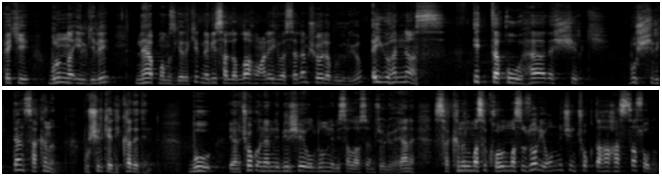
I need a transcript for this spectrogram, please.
Peki bununla ilgili ne yapmamız gerekir? Nebi sallallahu aleyhi ve sellem şöyle buyuruyor. Eyyühen nas ittekû hâze şirk. Bu şirkten sakının. Bu şirke dikkat edin. Bu yani çok önemli bir şey olduğunu Nebi sallallahu aleyhi ve sellem söylüyor. Yani sakınılması, korunması zor ya onun için çok daha hassas olun.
